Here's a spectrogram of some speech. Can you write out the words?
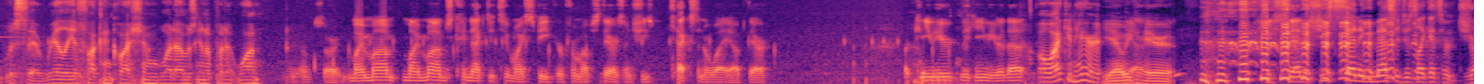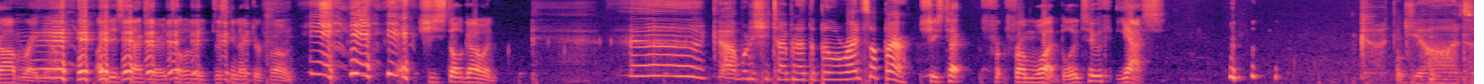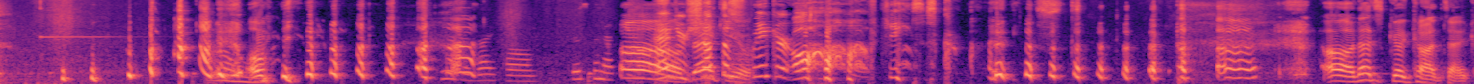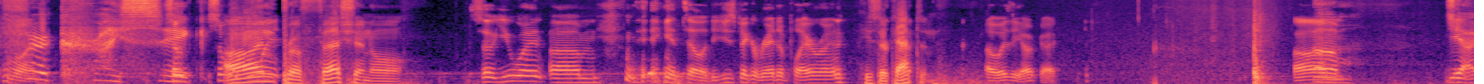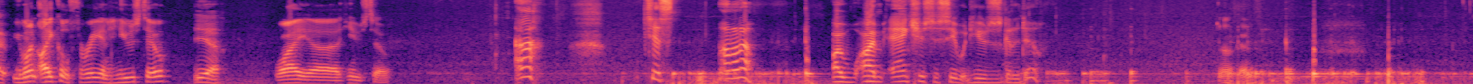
was there really a fucking question what I was gonna put at one? I'm sorry. My mom. My mom's connected to my speaker from upstairs, and she's texting away up there. Can you hear? Can you hear that? Oh, I can hear it. Yeah, we Yeah. can hear it. She's, send, she's sending messages like it's her job right now. I just texted her. I told her to disconnect her phone. She's still going. Uh, God, what is she typing at the Bill of Rights up there? She's te- fr- from what? Bluetooth? Yes. Good God. Um, right home. Disconnect. oh, Andrew, shut thank the you. speaker off. Jesus Christ. Oh, that's good content. Come on. For Christ's So, sake. so what, you went, Unprofessional. so you went. Um, Anttila. Did you just pick a random player, Ryan? He's their captain. Oh, is he? Okay. Um, um, so yeah, You went Eichel three and Hughes two. yeah. Why uh, Hughes two? Ah, just, I don't know. I, I'm anxious to see what Hughes is going to do. Okay.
